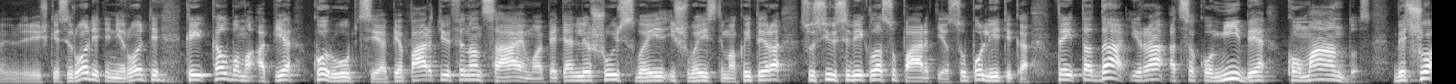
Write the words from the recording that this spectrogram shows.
reiškia, įrodyti, neįrodyti, kai kalbama apie korupciją, apie partijų finansavimą, apie ten lėšų išvaistimą, kai tai yra susijusi veikla su partija, su politika, tai tada yra atsakomybė komandos. Bet šiuo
